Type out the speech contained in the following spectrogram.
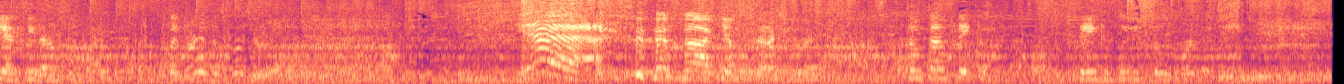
can't see that I'm still alive. Like, where is this person? Yeah! I can't believe that actually works. Sometimes co staying completely still is worth it.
